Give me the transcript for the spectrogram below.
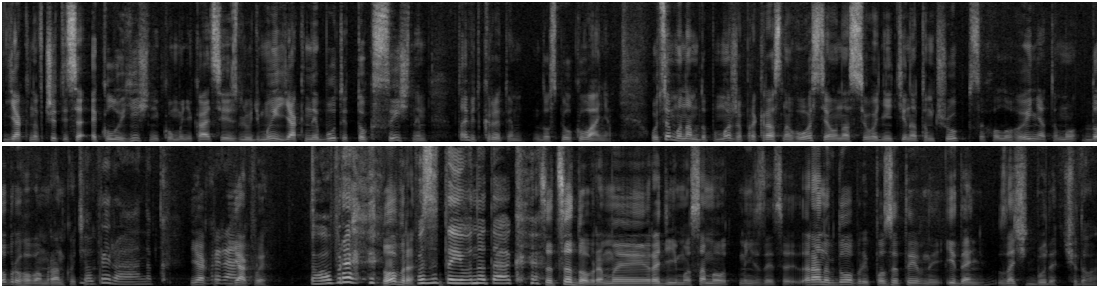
як навчитися екологічній комунікації з людьми, як не бути токсичним та відкритим до спілкування. У цьому нам допоможе прекрасна гостя. У нас сьогодні Тіна Томчук, психологиня. Тому доброго вам ранку, Тіна. Добрий ранок. Як, Добрий ранок. як ви? Добре, Добре? позитивно так. Це, це добре. Ми радіємо. Саме от мені здається, ранок добрий, позитивний і день, значить, буде чудовим.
